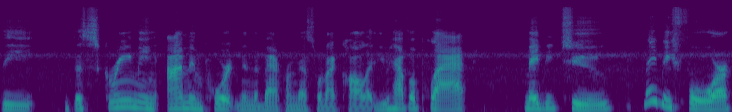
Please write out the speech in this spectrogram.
the the screaming I'm important in the background. That's what I call it. You have a plaque maybe two, maybe four,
